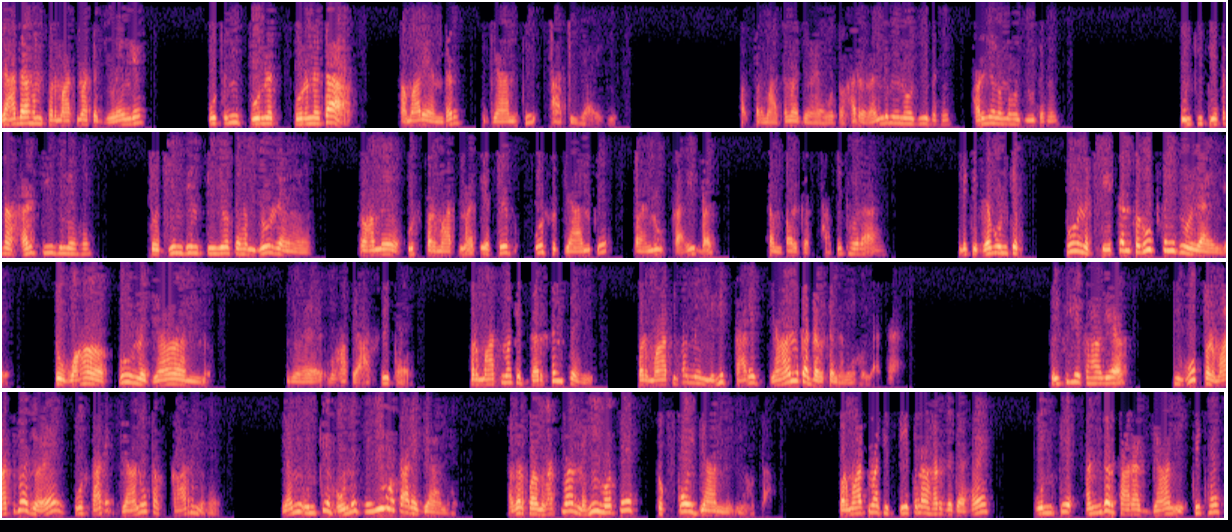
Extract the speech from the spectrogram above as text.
ज़्यादा हम परमात्मा से जुड़ेंगे, उतनी पूर्ण, पूर्णता हमारे अंदर ज्ञान की आती जाएगी। और परमात्मा जो है, वो तो हर रंग में मौजूद है, हर जगह मौजूद है। उनकी चेतना हर चीज़ में है। तो जिन जिन चीज़ों से हम जुड़ रहे हैं तो हमें उस परमात्मा के सिर्फ़ उस ज्ञान के पहलू का ही बस संपर्क स्थापित हो रहा है। लेकिन जब उनके पूर्ण चेतन स्वरूप से ही जुड़ जाएँगे तो वहाँ पूर्ण ज्ञान जो है, वहाँ पे आश्रित है। परमात्मा के दर्शन से ही परमात्मा में निहित सारे ज्ञान का दर्शन हमें हो जाता है। तो इसीलिए कहा गया कि वो परमात्मा जो है, वो सारे ज्ञानों का कारण है। यानी उनके होने से ही वो सारे ज्ञान है। अगर परमात्मा नहीं होते तो कोई ज्ञान नहीं होता। परमात्मा की चेतना हर जगह है उनके अंदर सारा ज्ञान स्थित है,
